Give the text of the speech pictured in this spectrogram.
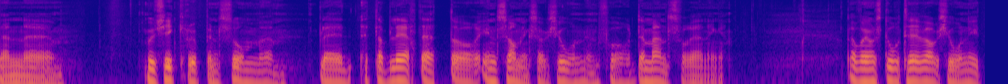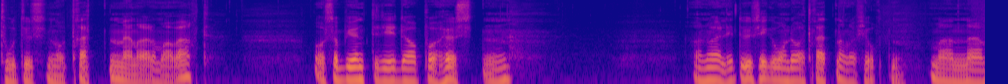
den eh, musikkgruppen som eh, ble etablert etter innsamlingsaksjonen for Demensforeningen. Det var jo en stor TV-aksjon i 2013, mener jeg det må ha vært. Og så begynte de da på høsten ja, Nå er jeg litt usikker om det var 13 eller 14, men, eh,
